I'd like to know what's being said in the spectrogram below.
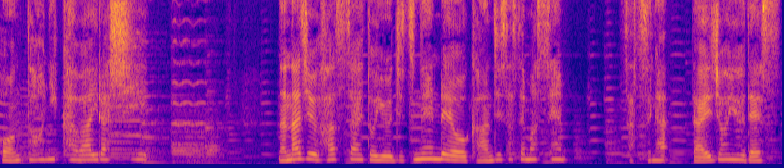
本当に可愛らしい。78歳という実年齢を感じさせません。さすが大女優です。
